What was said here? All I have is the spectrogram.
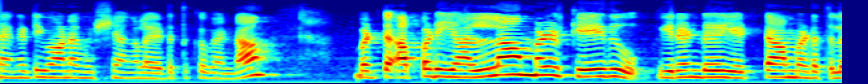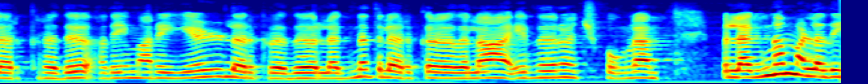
நெகட்டிவான விஷயங்களை எடுத்துக்க வேண்டாம். பட் அப்படி அல்லாமல் கேது இரண்டு எட்டாம் இடத்துல இருக்கிறது அதே மாதிரி ஏழில் இருக்கிறது லக்னத்தில் இருக்கிறதெல்லாம் இருந்ததுன்னு வச்சுக்கோங்களேன். இப்போ லக்னம் அல்லது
